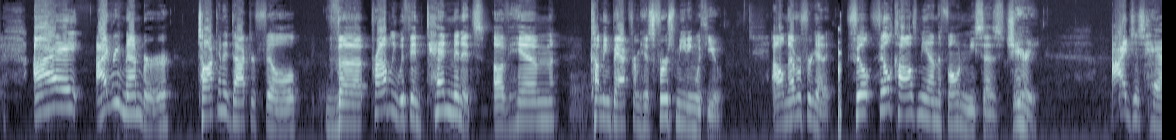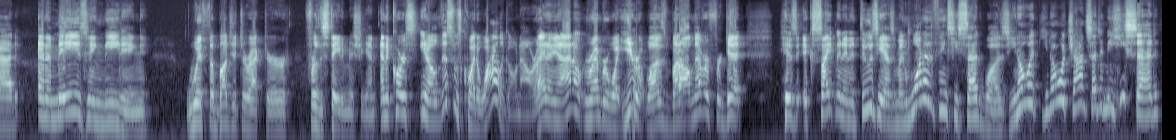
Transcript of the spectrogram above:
I I remember talking to Dr. Phil the probably within 10 minutes of him coming back from his first meeting with you. I'll never forget it. Phil Phil calls me on the phone and he says, "Jerry, I just had an amazing meeting with the budget director for the state of Michigan. And of course, you know, this was quite a while ago now, right? I mean, I don't remember what year it was, but I'll never forget his excitement and enthusiasm. And one of the things he said was, you know what, you know what John said to me? He said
